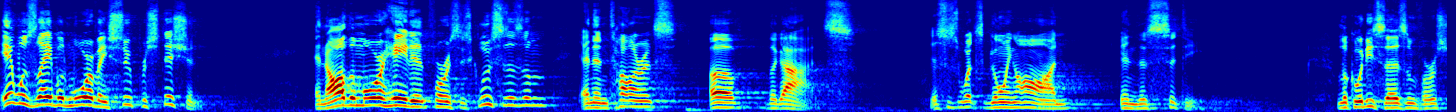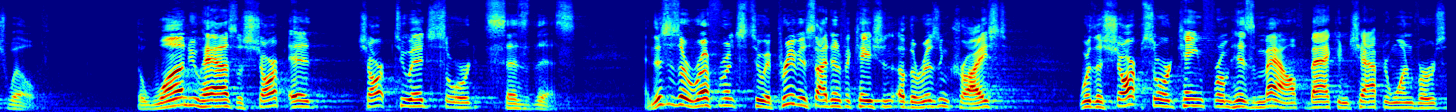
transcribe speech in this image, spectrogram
It was labeled more of a superstition, and all the more hated for its exclusivism and intolerance of the gods. This is what's going on in this city. Look what he says in verse 12. The one who has a sharp, ed- sharp two edged sword says this. And this is a reference to a previous identification of the risen Christ, where the sharp sword came from his mouth back in chapter 1, verse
